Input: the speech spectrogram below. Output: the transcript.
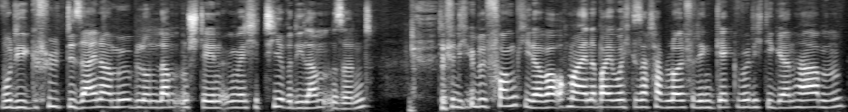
wo die gefühlt Designermöbel und Lampen stehen, irgendwelche Tiere, die Lampen sind. Die finde ich übel funky. Da war auch mal eine bei, wo ich gesagt habe, Leute, für den Gag würde ich die gern haben.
